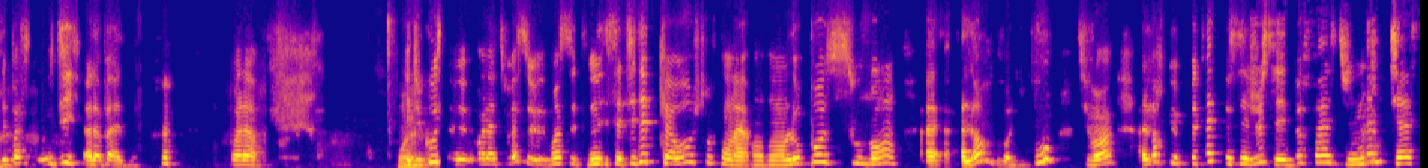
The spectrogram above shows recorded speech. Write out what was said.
n'est pas ce qu'on nous dit à la base. voilà. Et du coup, voilà, tu vois, moi, cette, idée de chaos, je trouve qu'on l'oppose souvent à, l'ordre, du coup, tu vois, alors que peut-être que c'est juste les deux faces d'une même pièce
